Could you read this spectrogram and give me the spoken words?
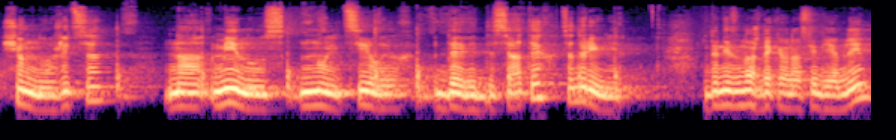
що множиться на мінус 0,9. Це дорівнює. Один із множників у нас від'ємний.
